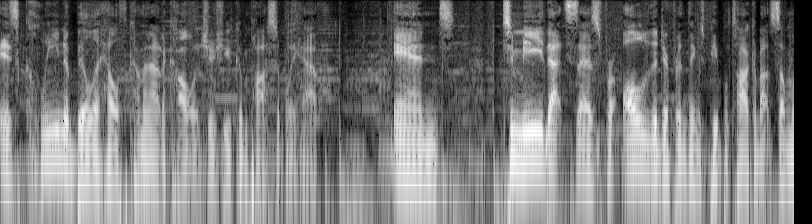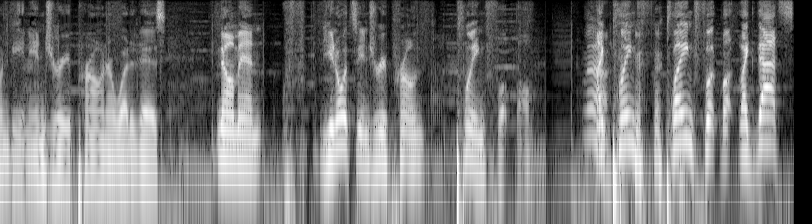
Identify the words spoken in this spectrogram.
as clean a bill of health coming out of college as you can possibly have. And to me, that says for all of the different things people talk about someone being injury prone or what it is. No, man, you know what's injury prone? Playing football. Like playing playing football. Like that's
